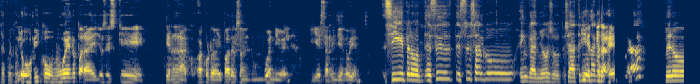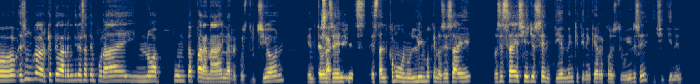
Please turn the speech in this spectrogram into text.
¿De acuerdo? Lo único bueno para ellos es que tienen a, a Patterson en un buen nivel y está rindiendo bien. Sí, pero este, esto es algo engañoso. O sea, tiene una gran temporada, pero es un jugador que te va a rendir esa temporada y no apunta para nada en la reconstrucción. Entonces están como en un limbo que no se sabe, no se sabe si ellos se entienden que tienen que reconstruirse y si tienen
